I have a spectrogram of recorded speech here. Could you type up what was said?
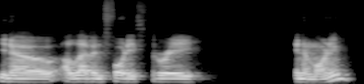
you know, 1143 in the morning,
